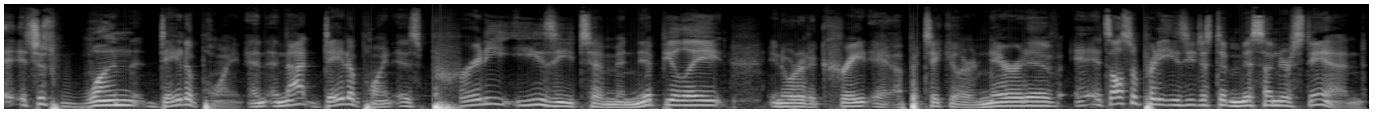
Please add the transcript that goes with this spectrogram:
it's just one data point. and, and that data point is pretty easy to manipulate in order to create a, a, particular narrative it's also pretty easy just to misunderstand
